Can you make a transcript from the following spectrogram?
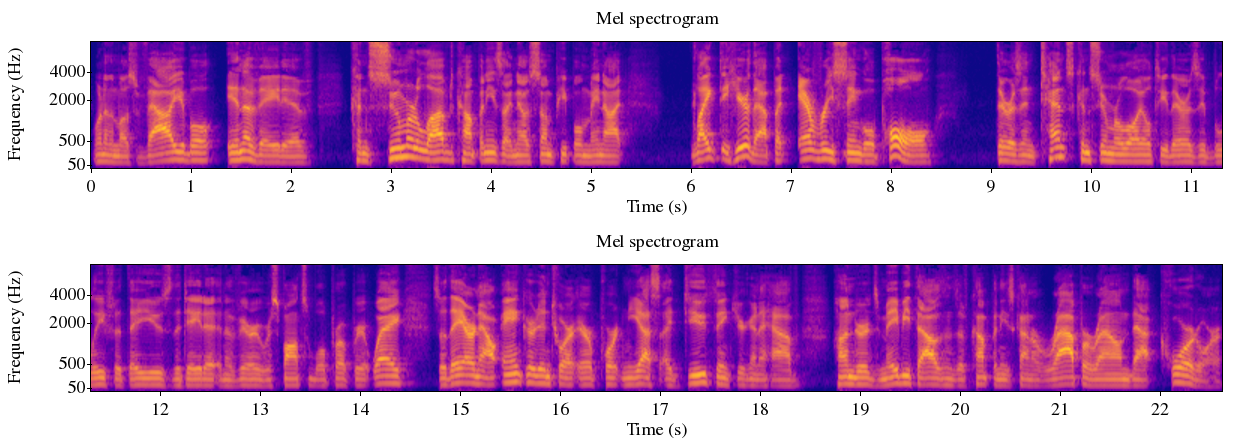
One of the most valuable, innovative, consumer loved companies. I know some people may not like to hear that, but every single poll, there is intense consumer loyalty. There is a belief that they use the data in a very responsible, appropriate way. So they are now anchored into our airport. And yes, I do think you're going to have hundreds, maybe thousands of companies kind of wrap around that corridor.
